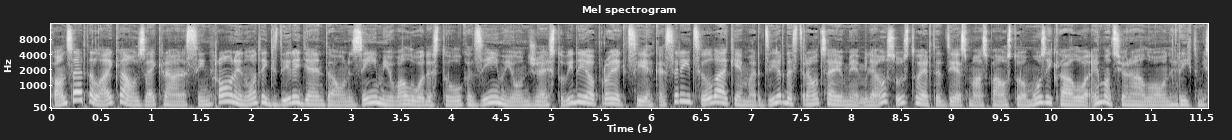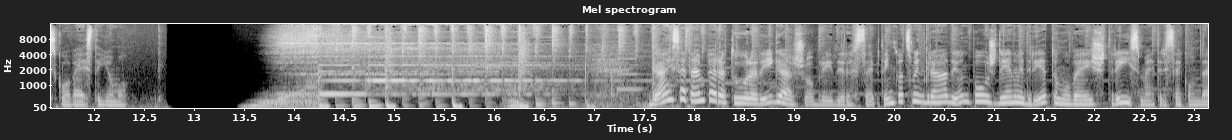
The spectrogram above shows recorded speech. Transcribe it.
Koncerta laikā uz ekrāna sinhroni notiks diriģenta un zīmju valodas tulka zīmju un žestu video projekcija, kas arī cilvēkiem ar dzirdes traucējumiem ļaus uztvērt dziesmās pausto muzikālo, emocionālo un ritmisko vēstījumu. Yeah. Gaisa temperatūra Rīgā šobrīd ir 17 grādi un pūš dienvidu rietumu vējš 3 m2.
